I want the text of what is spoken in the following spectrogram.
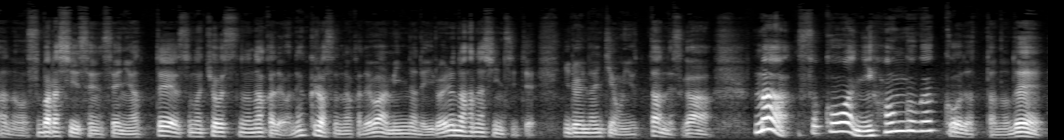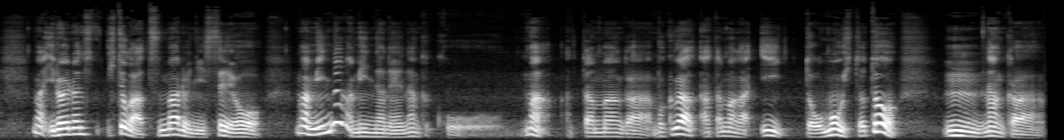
あの素晴らしい先生に会ってその教室の中ではねクラスの中ではみんなでいろいろな話についていろいろな意見を言ったんですがまあそこは日本語学校だったのでいろいろ人が集まるにせよまあみんながみんなねなんかこうまあ頭が僕が頭がいいと思う人とうんなんか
